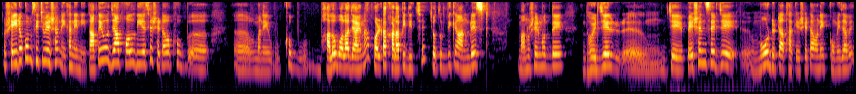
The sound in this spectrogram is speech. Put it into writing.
তো সেই রকম সিচুয়েশন এখানে নেই। তাতেও যা ফল দিয়েছে সেটাও খুব মানে খুব ভালো বলা যায় না, ফলটা খারাপই দিচ্ছে। চতুর্দিকে আনরেস্ট মানুষের মধ্যে ধৈর্যের যে পেশেন্সের যে মোডটা থাকে সেটা অনেক কমে যাবে।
